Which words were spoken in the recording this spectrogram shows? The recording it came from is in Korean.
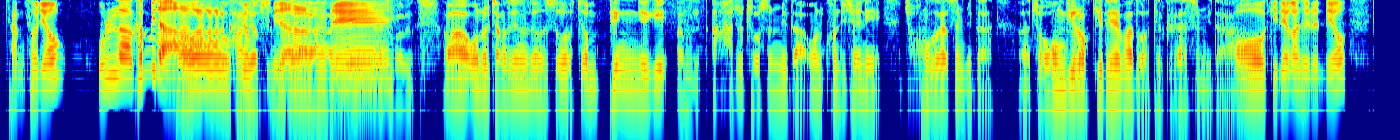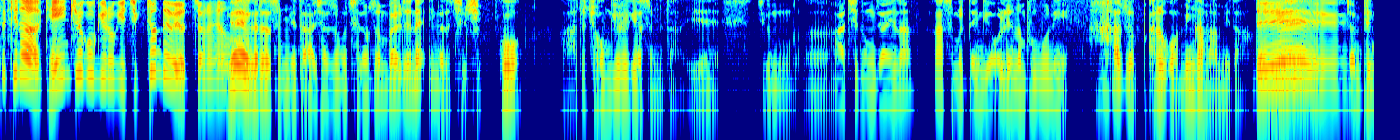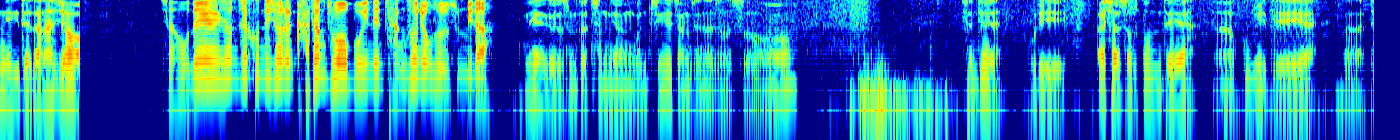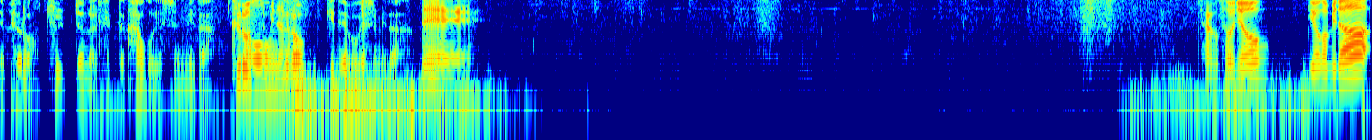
장선영 올라갑니다. 어, 가볍습니다. 가볍습니다. 네. 예, 가볍. 아 오늘 장성현 선수 점핑력이 아주 좋습니다. 오늘 컨디션이 좋은 것 같습니다. 아, 좋은 기록 기대해봐도 될 것 같습니다. 어 기대가 되는데요. 특히나 개인 최고 기록이 직전 대회였잖아요. 네 그렇습니다. 아시아 선수 최종 선발전에 1m 79 아주 좋은 기록이었습니다. 예. 지금 어, 아치 동작이나 가슴을 당겨 올리는 부분이 아주 빠르고 민감합니다. 예. 네. 점핑력이 대단하죠. 자 오늘 현재 컨디션은 가장 좋아 보이는 장선영 선수입니다. 네 그렇습니다. 청량군층의 장선현 선수 현재 우리 아시아 선수권 대회 어, 꿈이 대회 어, 대표로 출전을 획득하고 있습니다. 그렇습니다. 좋은 기록 기대해 보겠습니다. 네. 장선영 뛰어갑니다.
